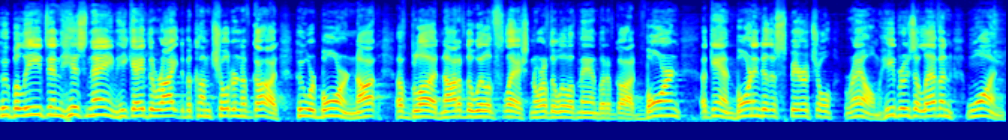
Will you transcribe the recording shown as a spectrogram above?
who believed in his name, he gave the right to become children of God, who were born not of blood, not of the will of flesh, nor of the will of man, but of God. Born again, born into the spiritual realm. Hebrews 11 1.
